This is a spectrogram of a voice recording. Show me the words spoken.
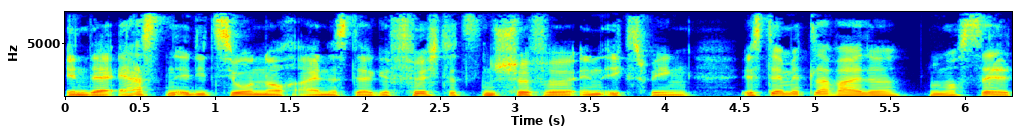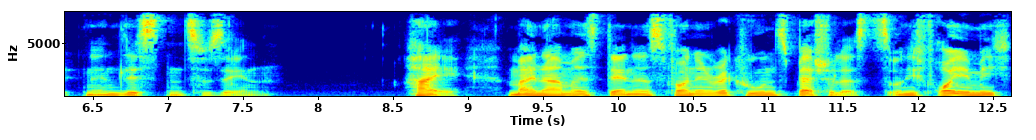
In der ersten Edition noch eines der gefürchtetsten Schiffe in X-Wing ist er mittlerweile nur noch selten in Listen zu sehen. Hi, mein Name ist Dennis von den Raccoon Specialists und ich freue mich,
